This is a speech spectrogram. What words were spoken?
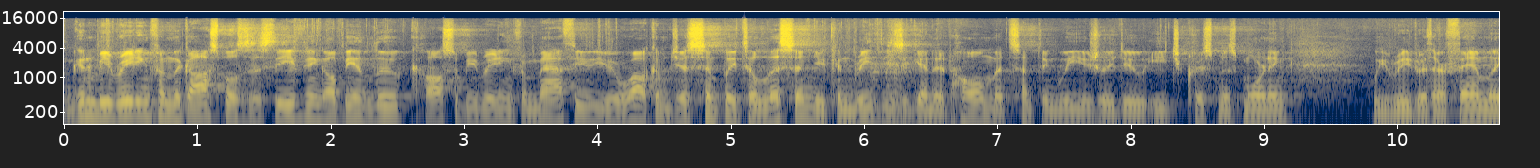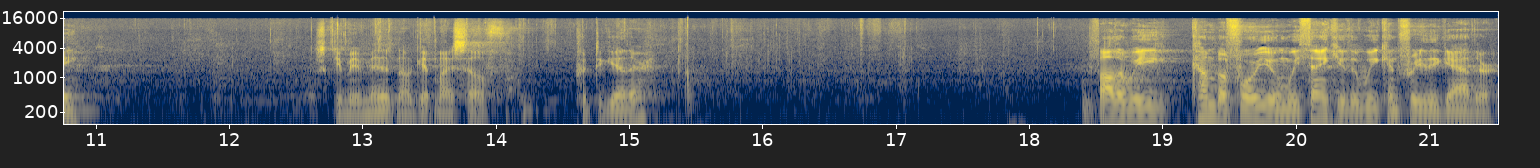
I'm going to be reading from the Gospels this evening. I'll be in Luke, also be reading from Matthew. You're welcome just simply to listen. You can read these again at home. It's something we usually do each Christmas morning. We read with our family. Just give me a minute and I'll get myself put together. Father, we come before you and we thank you that we can freely gather.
